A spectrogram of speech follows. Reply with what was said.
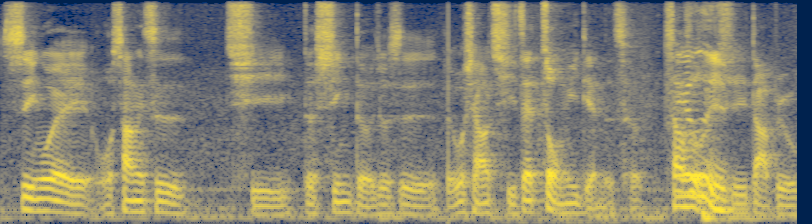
是因为我上一次骑的心得就是，我想要骑再重一点的车。上次我骑 W。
